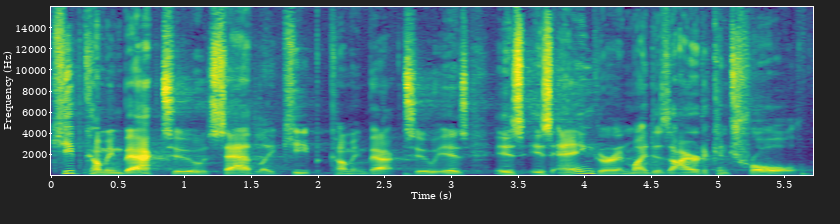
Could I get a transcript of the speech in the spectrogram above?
keep coming back to, sadly, keep coming back to, is, is, is anger and my desire to control.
